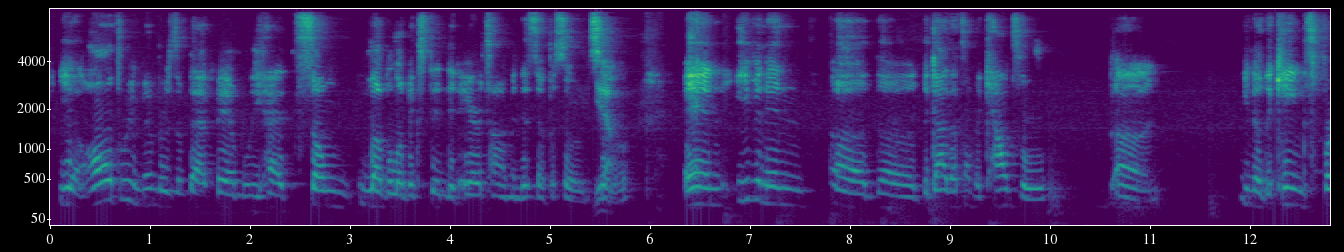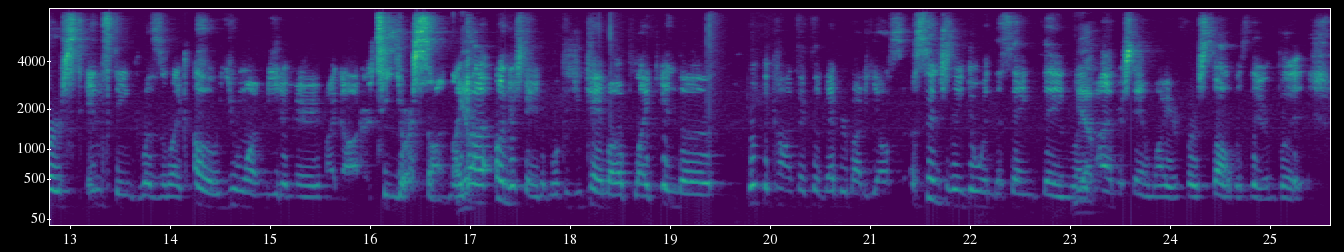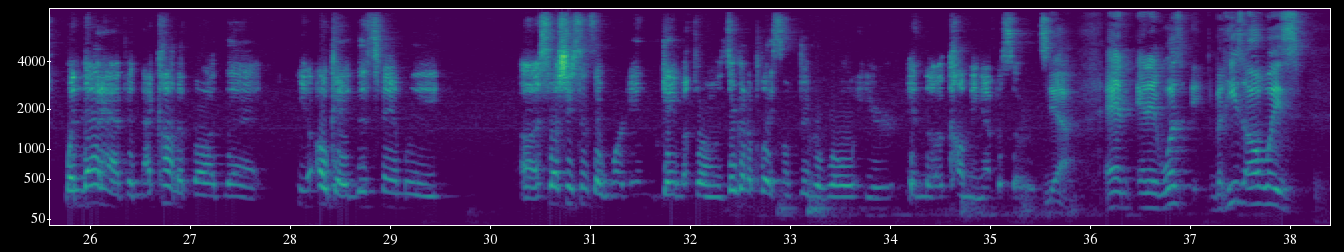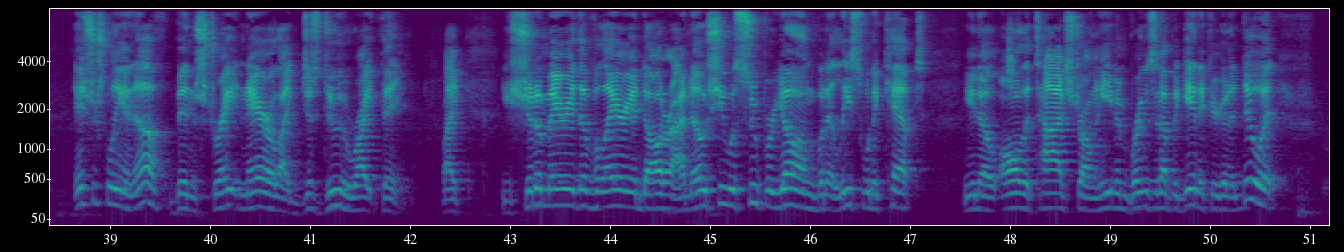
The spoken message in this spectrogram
Yeah, all three members of that family had some level of extended airtime in this episode. So. Yeah. And even in uh, the the guy that's on the council, uh, you know, the king's first instinct was like, "Oh, you want me to marry my daughter to your son?" Like, Yep. uh, understandable because you came up like in the with the context of everybody else essentially doing the same thing. Like, Yep. I understand why your first thought was there, but when that happened, I kind of thought that you know, okay, this family uh, especially since they weren't in Game of Thrones. They're going to play some bigger role here in the coming episodes. Yeah, and and it was, but he's always, interestingly enough, been straight and narrow. Like just do the right thing. Like you should have married the Velaryon daughter. I know she was super young, but at least would have kept you know all the tide strong. And he even brings it up again. If you're going to do it,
